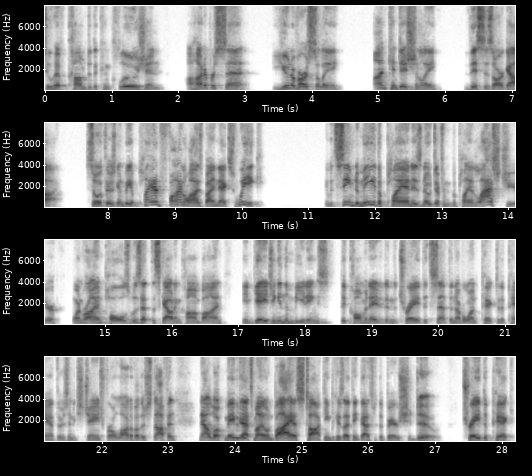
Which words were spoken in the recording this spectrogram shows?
to have come to the conclusion 100% universally, unconditionally, this is our guy. So if there's going to be a plan finalized by next week, it would seem to me the plan is no different than the plan last year when Ryan Poles was at the scouting combine, engaging in the meetings that culminated in the trade that sent the number one pick to the Panthers in exchange for a lot of other stuff. And now, look, maybe that's my own bias talking because I think that's what the Bears should do trade the pick,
